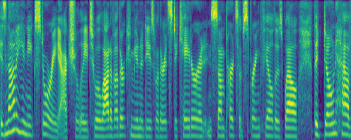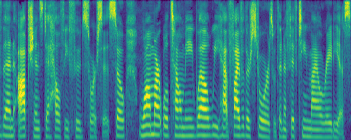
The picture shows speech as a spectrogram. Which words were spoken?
is not a unique story, actually, to a lot of other communities, whether it's Decatur and in some parts of Springfield as well, that don't have then options to healthy food sources. So Walmart will tell me, well, we have five other stores within a 15 mile radius.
